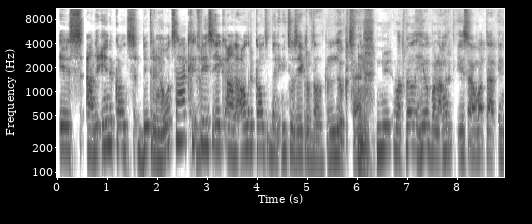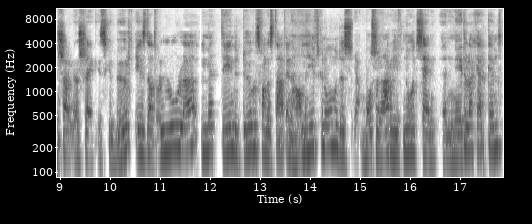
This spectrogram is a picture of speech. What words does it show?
is aan de ene kant bittere noodzaak, vrees ik. Aan de andere kant ben ik niet zo zeker of dat het lukt. Hè. Hmm. Nu, wat wel heel belangrijk is aan wat daar in Sharm el-Sheikh is gebeurd, is dat Lula meteen de teugels van de staat in handen heeft genomen. Dus ja, Bolsonaro heeft nooit zijn uh, nederlaag erkend.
